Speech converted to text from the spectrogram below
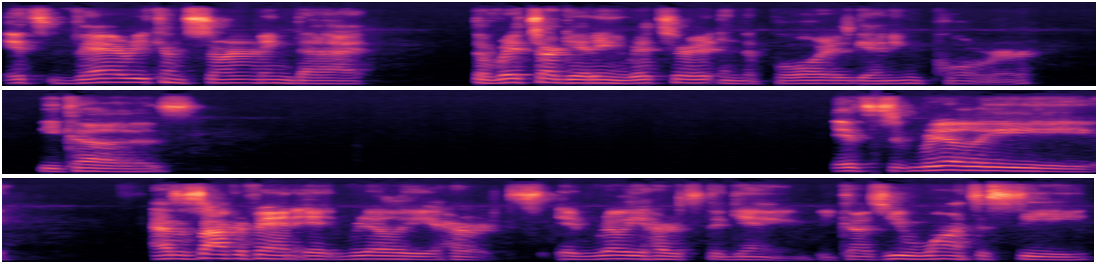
it's very concerning that the rich are getting richer and the poor is getting poorer because it's really as a soccer fan it really hurts it really hurts the game because you want to see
